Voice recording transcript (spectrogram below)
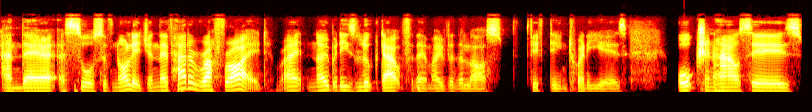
and they're a source of knowledge and they've had a rough ride right nobody's looked out for them over the last 15 20 years auction houses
